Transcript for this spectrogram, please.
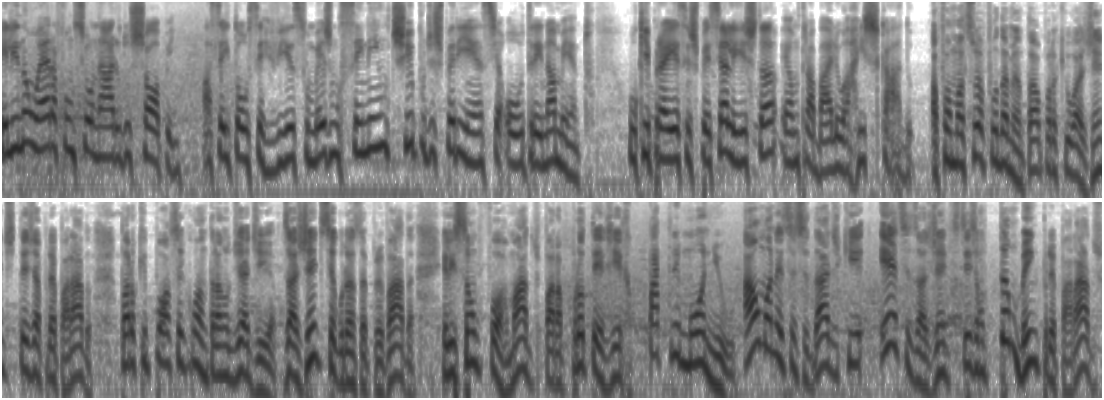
Ele não era funcionário do shopping, aceitou o serviço mesmo sem nenhum tipo de experiência ou treinamento. o que para esse especialista é um trabalho arriscado. A formação é fundamental para que o agente esteja preparado para o que possa encontrar no dia a dia. Os agentes de segurança privada, eles são formados para proteger patrimônio. Há uma necessidade que esses agentes estejam também preparados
